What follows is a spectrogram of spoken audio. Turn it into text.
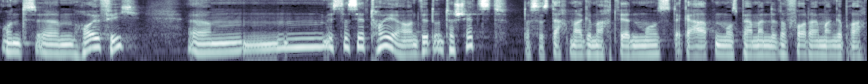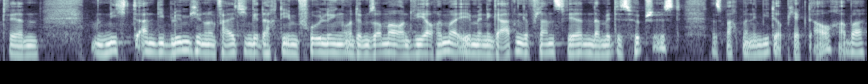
Und ähm, häufig ähm, ist das sehr teuer und wird unterschätzt, dass das Dach mal gemacht werden muss, der Garten muss permanent auf Vordermann gebracht werden. Nicht an die Blümchen und Pfeilchen gedacht, die im Frühling und im Sommer und wie auch immer eben in den Garten gepflanzt werden, damit es hübsch ist. Das macht man im Mietobjekt auch, aber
